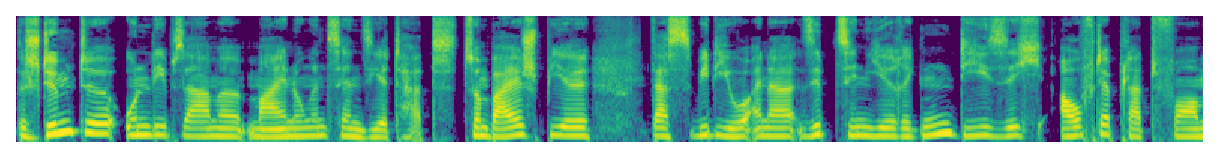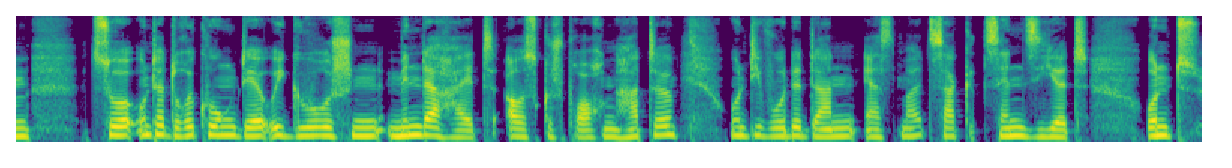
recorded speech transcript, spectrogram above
bestimmte unliebsame Meinungen zensiert hat. Zum Beispiel das Video einer 17-Jährigen, die sich auf der Plattform zur Unterdrückung der uigurischen Minderheit ausgesprochen hatte. Und die wurde dann erstmal zack zensiert. Und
